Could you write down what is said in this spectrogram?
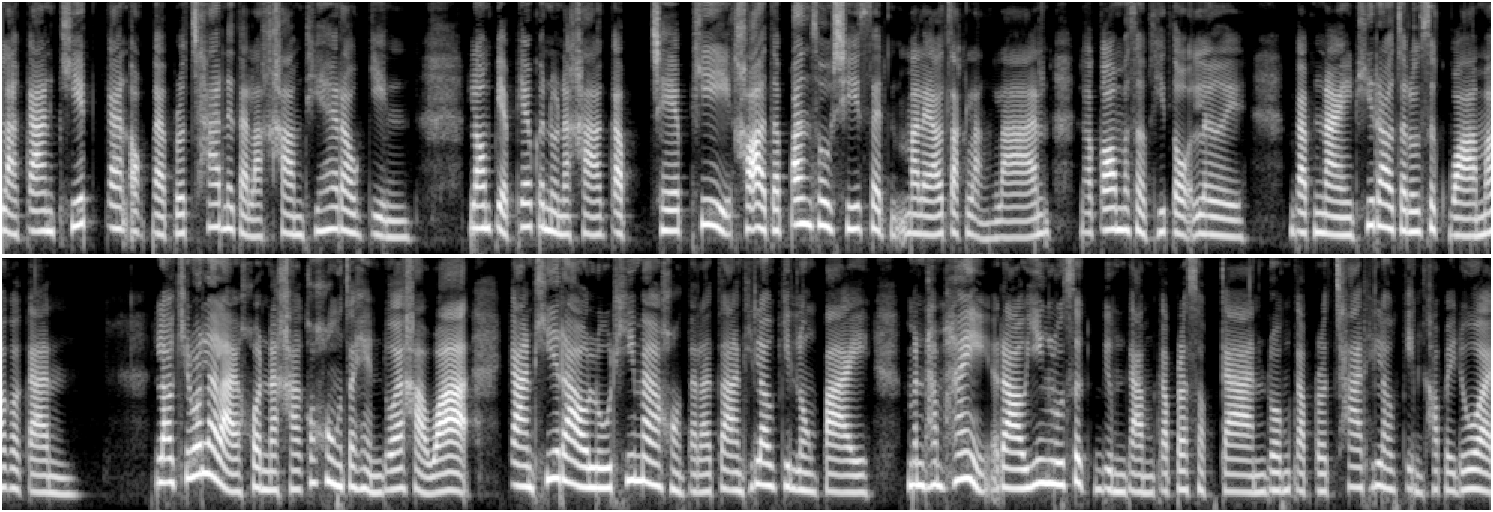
หลักการคิดการออกแบบรสชาติในแต่ละคำที่ให้เรากิน ลองเปรียบเทียบกันดูนะคะ กับเชฟที่เขาอาจจะปั้นซูชิเสร็จมาแล้วจากหลังร้าน แล้วก็มาเสิร์ฟที่โต๊ะเลย แบบไหนที่เราจะรู้สึกว้าวมากกว่ากัน เราคิดว่าหลาย ๆ คนนะคะ ก็คงจะเห็นด้วยค่ะว่า การที่เรารู้ที่มาของแต่ละจานที่เรากินลงไป มันทำให้เรายิ่งรู้สึกดื่มด่ำกับประสบการณ์ รวมกับรสชาติที่เรากินเข้าไปด้วย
